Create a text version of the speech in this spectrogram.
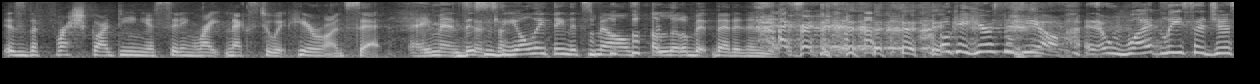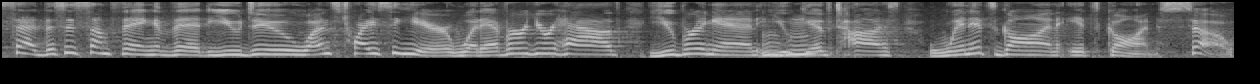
is the fresh gardenia sitting right next to it here on set. Amen. This sister. is the only thing that smells a little bit better than this. okay, here's the deal. What Lisa just said, this is something that you do once, twice a year, whatever you have have, you bring in, mm -hmm. you mm-hmm. give to us. When it's gone, it's gone. So,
